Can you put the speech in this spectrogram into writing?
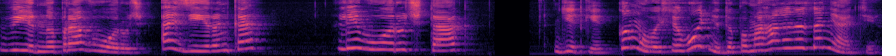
Вірно, праворуч, а зіронька? Ліворуч, так. Дітки, кому ви сьогодні допомагали на занятті?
